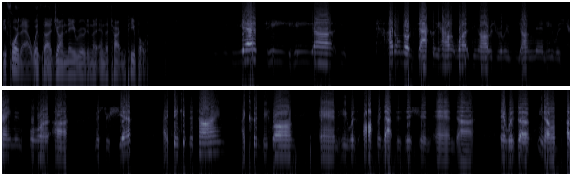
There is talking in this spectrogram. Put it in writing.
before that with uh, John Nerud and the and the Tartan people. Yes, he he. Uh, I don't know exactly how it was. You know, I was really young then. He was training for uh, Mr. Schiff, I think at the time. I could be wrong, and he was offered that position, and uh, it was a you know a, a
